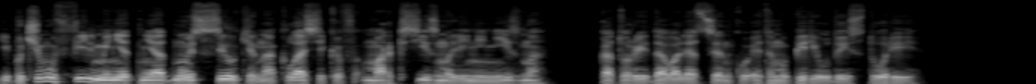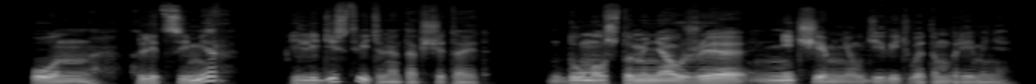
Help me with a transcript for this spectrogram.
И почему в фильме нет ни одной ссылки на классиков марксизма-ленинизма, которые давали оценку этому периоду истории? Он лицемер или действительно так считает? Думал, что меня уже ничем не удивить в этом времени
